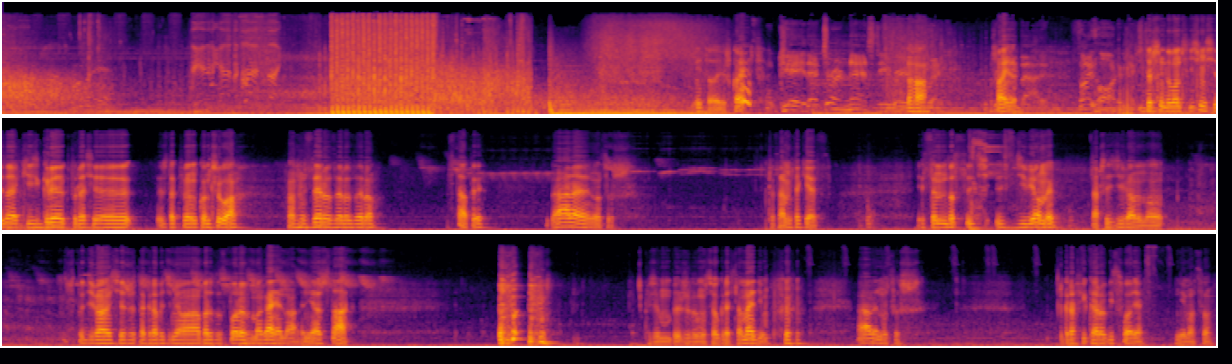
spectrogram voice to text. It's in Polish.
I co, już koniec? Aha, fajnie. Widocznie dołączyliśmy się do jakiejś gry, która się, że tak powiem, kończyła. Mamy 000 staty. No ale no cóż. Czasami tak jest. Jestem dosyć zdziwiony. Znaczy zdziwiony, no. Spodziewałem się, że ta gra będzie miała bardzo spore wymagania, no ale nie aż tak. żeby, żeby musiał grać na medium. ale no cóż. Grafika robi swoje. Nie ma co.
